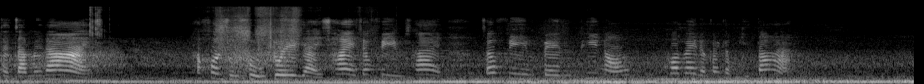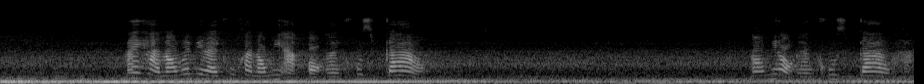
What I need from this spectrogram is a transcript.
แต่จำไม่ได้ ถ้าคนสูงสูงๆตัวใหญ่ๆใช่เจ้าฟิล์มใช่ เจ้าฟิล์มเป็นพี่น้องพ่อแม่เดียวกันกับกีตาร์ไม่ค่ะน้องไม่มีอะไรคู่ค่ะน้องมีอักออกงานคู่สิบเก้าน้องมีออกงานคู่สิบเก้าค่ะ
